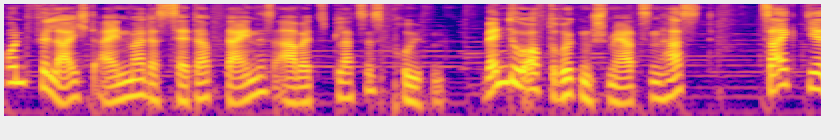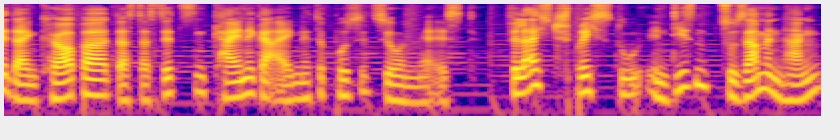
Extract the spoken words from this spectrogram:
Und vielleicht einmal das Setup deines Arbeitsplatzes prüfen. Wenn du oft Rückenschmerzen hast, zeigt dir dein Körper, dass das Sitzen keine geeignete Position mehr ist. Vielleicht sprichst du in diesem Zusammenhang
